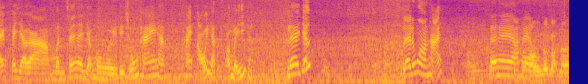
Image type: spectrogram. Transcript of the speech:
bạn. Bây giờ à, mình sẽ dẫn mọi người đi xuống hái ha hái ổi hả? Ổi mỹ hả? Lê chứ. Lê đúng không anh hải? Ừ. lê hay hay ổi? con nước lạnh nè?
